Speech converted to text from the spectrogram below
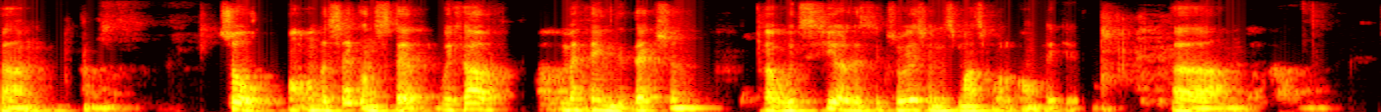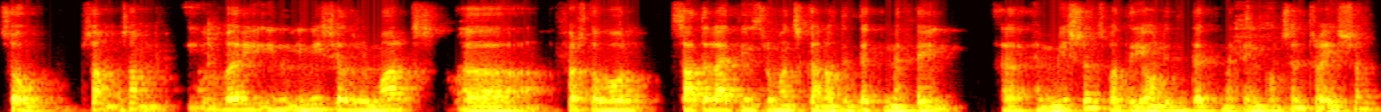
Um, so on the second step, we have methane detection, uh, which here the situation is much more complicated. Um, so some some very initial remarks. Uh, first of all, satellite instruments cannot detect methane uh, emissions, but they only detect methane concentration.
